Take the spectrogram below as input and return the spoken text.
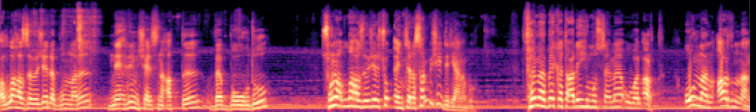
Allah Azze ve Celle bunları nehrin içerisine attı ve boğdu. Sonra Allah Azze ve Celle çok enteresan bir şeydir yani bu. فَمَا بَكَتْ عَلَيْهِمُ السَّمَاءُ وَالْأَرْضِ Onların ardından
